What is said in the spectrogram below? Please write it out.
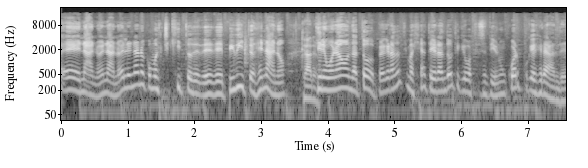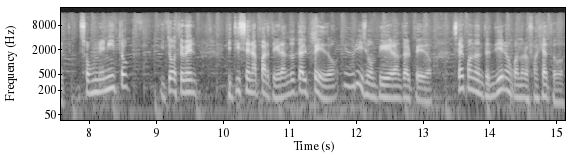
eh, enano, enano. El enano, como es chiquito, de, de- de pibito, es enano. Claro. Tiene buena onda, todo. Pero el grandote, imagínate, grandote que vos te sentís en un cuerpo que es grande. Sos un nenito y todos te ven y te dicen aparte, grandote al pedo. Es durísimo un pibe grandote al pedo. ¿Sabes cuándo entendieron? Cuando lo fajé a todos.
